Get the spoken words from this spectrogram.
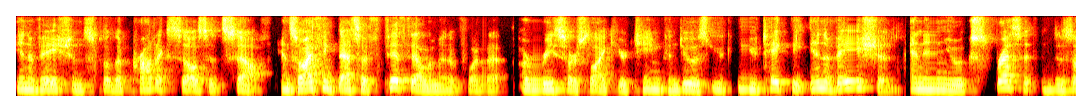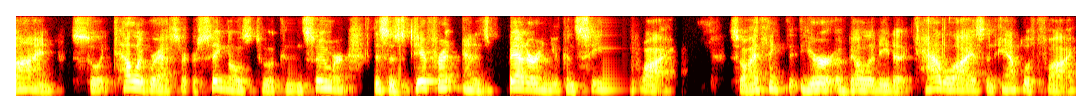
innovation so the product sells itself. And so i think that's a fifth element of what a, a, resource like your team can do is you, you take the innovation and then you express it in design so it telegraphs or signals to a consumer this is different and it's better and you can see why so I think that your ability to catalyze and amplify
